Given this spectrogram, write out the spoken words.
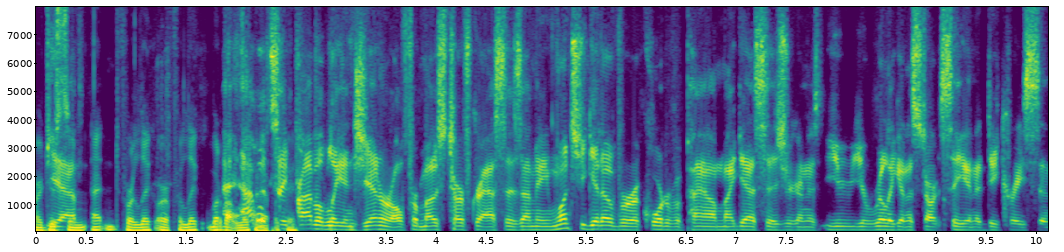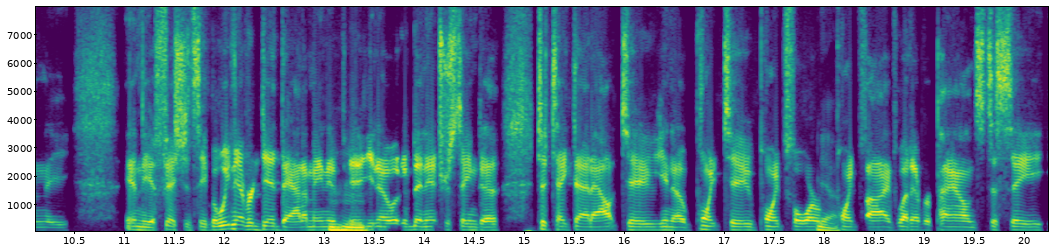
or just yeah. in, uh, for lick or for lick what about I, I would say probably in general for most turf grasses I mean once you get over a quarter of a pound my guess is you're gonna you you're really gonna start seeing a decrease in the in the efficiency but we never did that I mean mm-hmm. it, you know it would have been interesting to to take that out to you know 0.2 0.4 yeah. 0.5 whatever pounds to see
